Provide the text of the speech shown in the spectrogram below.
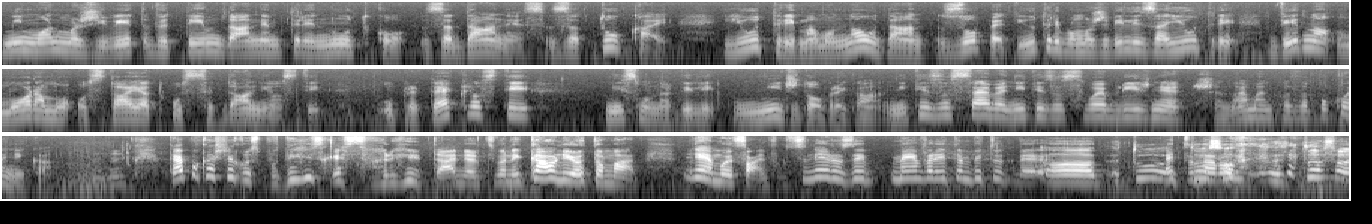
mi moramo živeti v tem danem trenutku, za danes, za tukaj. Jutri imamo nov dan, zopet, jutri bomo živeli za jutri. Vedno moramo ostajati v sedanjosti. V preteklosti nismo naredili nič dobrega, niti za sebe, niti za svoje bližnje, še najmanj pa za pokojnika. Mhm. Kaj pa kakšne gospodinske stvari, Tanja, recimo nekavni avtomat? Njemu je fajn funkcioniral, zdaj meni verjetno bi tudi ne. Uh, to, to, so, to so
